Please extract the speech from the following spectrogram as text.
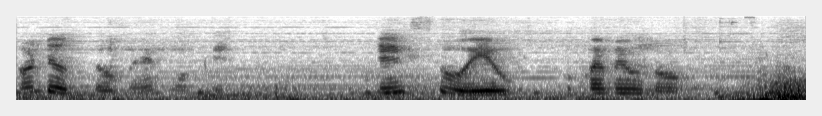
Onde eu tô mesmo? Quem, sou eu? Como é meu nome?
